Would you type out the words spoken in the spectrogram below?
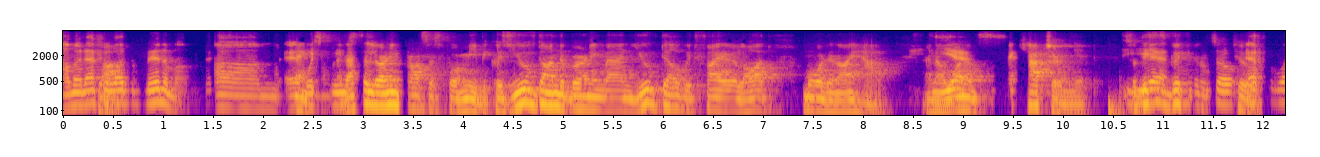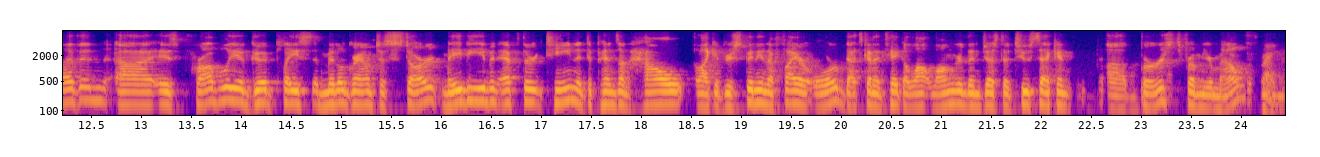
I'm at f11 wow. minimum, um, and which means that's a learning process for me because you've done the Burning Man, you've dealt with fire a lot more than I have, and I yes. want to capturing it. So this yeah. is good. So too. F11 uh, is probably a good place, a middle ground to start. Maybe even F13. It depends on how, like, if you're spinning a fire orb, that's going to take a lot longer than just a two-second uh, burst from your mouth. Right.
